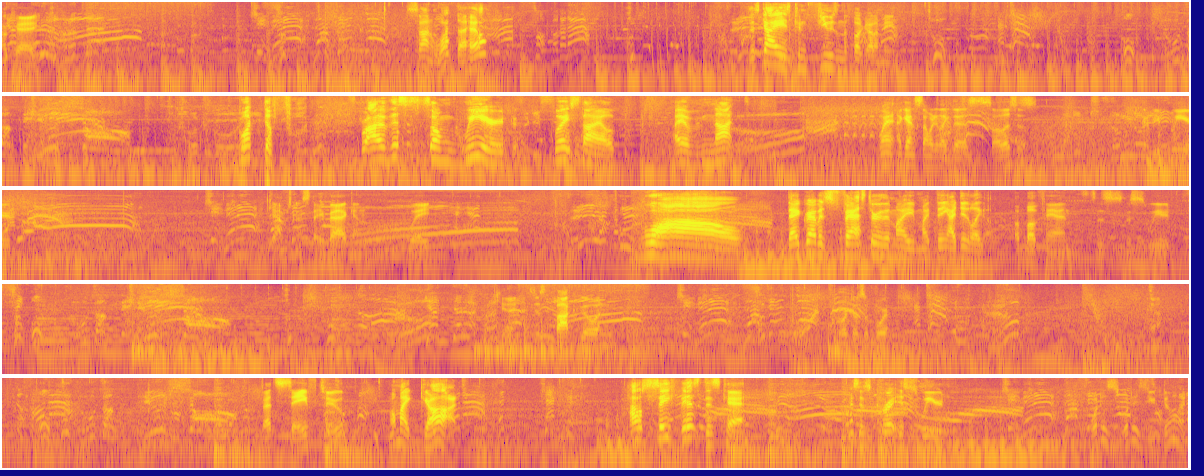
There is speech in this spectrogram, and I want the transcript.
Okay. Son, what the hell? This guy is confusing the fuck out of me. What the fuck? Bro, this is some weird playstyle. I have not went against somebody like this, so this is gonna be weird. Okay, I'm just gonna stay back and wait. Wow! That grab is faster than my, my thing. I did it like above hand. This is, this is weird. Bakugo and Ortho support. Yeah. That's safe too? Oh my god! How safe is this cat? This is great. This is weird. What is what is you doing?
